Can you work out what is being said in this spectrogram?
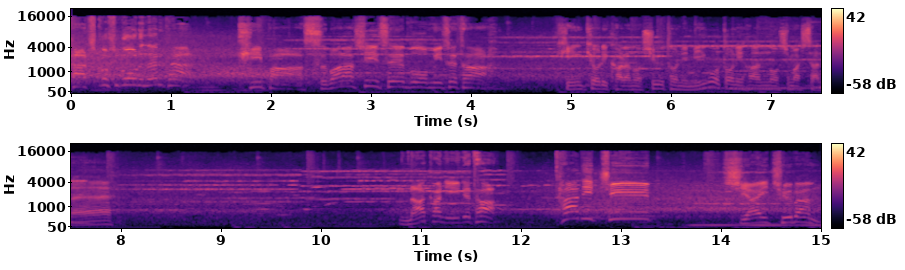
勝ち越しゴールなるか。キーパー素晴らしいセーブを見せた。近距離からのシュートに見事に反応しましたね。中に入れた。タディッチ試合中盤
